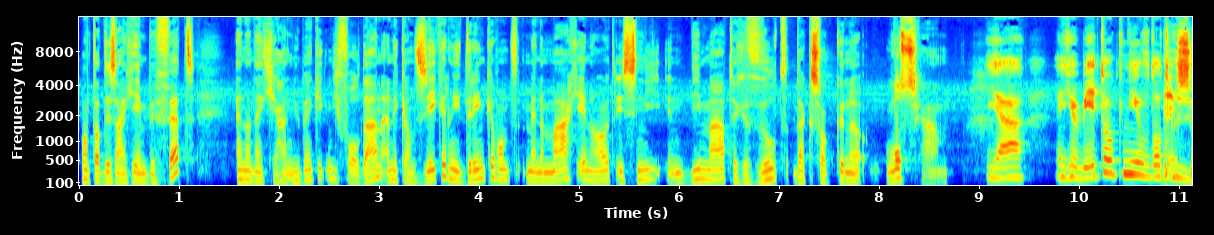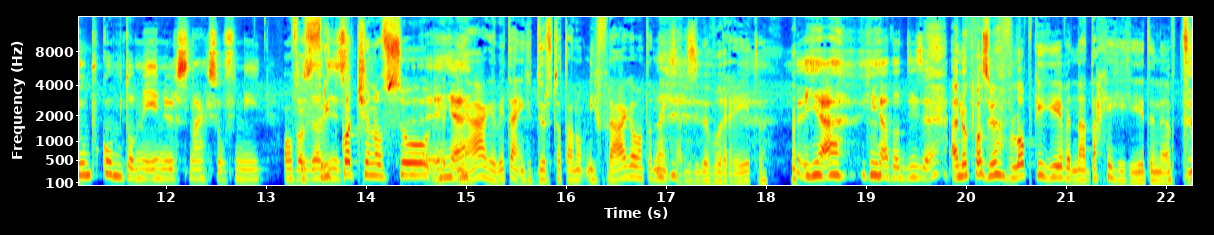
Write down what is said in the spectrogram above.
Want dat is dan geen buffet. En dan denk je, ja, nu ben ik niet voldaan en ik kan zeker niet drinken, want mijn maaginhoud is niet in die mate gevuld dat ik zou kunnen losgaan. Ja. En je weet ook niet of dat er soep komt om één uur s'nachts of niet. Of Dus een is- frietkotje of zo. Eh, ja. Ja. je weet dat. En je durft dat dan ook niet vragen, want dan denk je, ja, dat is die voor eten. Ja, ja, dat is hè. En ook pas je envelop gegeven nadat je gegeten hebt.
